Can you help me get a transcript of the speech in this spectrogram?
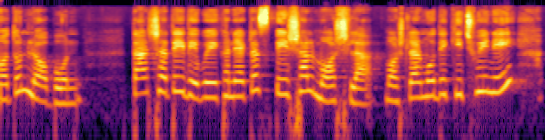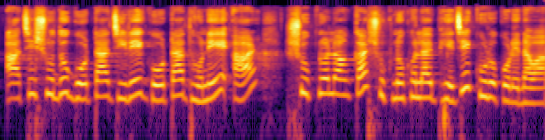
মতন লবণ। তার সাথেই দেবো এখানে একটা স্পেশাল মশলা। মশলার মধ্যে কিছুই নেই। আছে শুধু গোটা জিরে, গোটা ধনে আর শুকনো লঙ্কা, শুকনো খোলায় ভেজে গুঁড়ো করে নেওয়া।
